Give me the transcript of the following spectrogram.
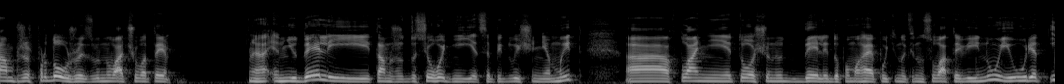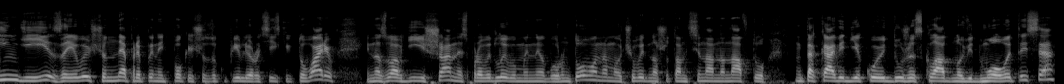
Трамп вже ж продовжує звинувачувати. Е, Нью-Делі, і там же до сьогодні є це підвищення мит а, в плані того, що Нью-Делі допомагає Путіну фінансувати війну. І уряд Індії заявив, що не припинить поки що закупівлі російських товарів і назвав дії США несправедливими, необґрунтованими. Очевидно, що там ціна на нафту така, від якої дуже складно відмовитися.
